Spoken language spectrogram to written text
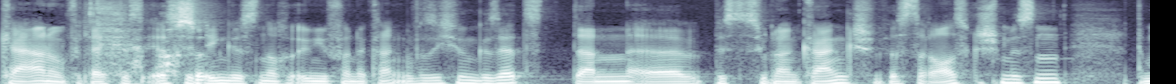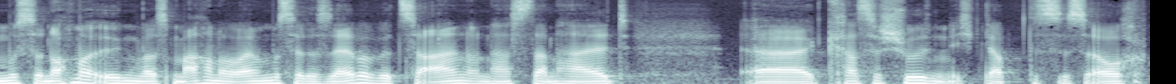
Keine Ahnung, vielleicht das erste so. Ding ist noch irgendwie von der Krankenversicherung gesetzt, dann äh, bist du zu lang krank, wirst du rausgeschmissen, dann musst du nochmal irgendwas machen, aber dann musst du das selber bezahlen und hast dann halt äh, krasse Schulden. Ich glaube, das ist auch,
